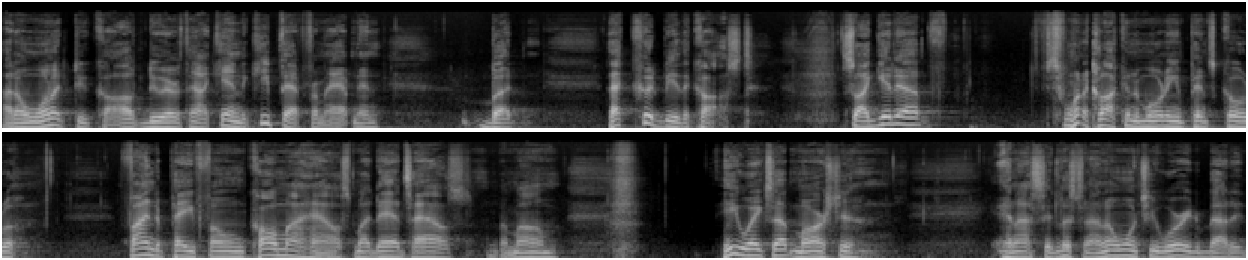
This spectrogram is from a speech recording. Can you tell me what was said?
I don't want it to call. I'll do everything I can to keep that from happening, but that could be the cost. So I get up. It's one o'clock in the morning in Pensacola. Find a payphone. Call my house, my dad's house, my mom. He wakes up, Marcia, and I said, "Listen, I don't want you worried about it."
